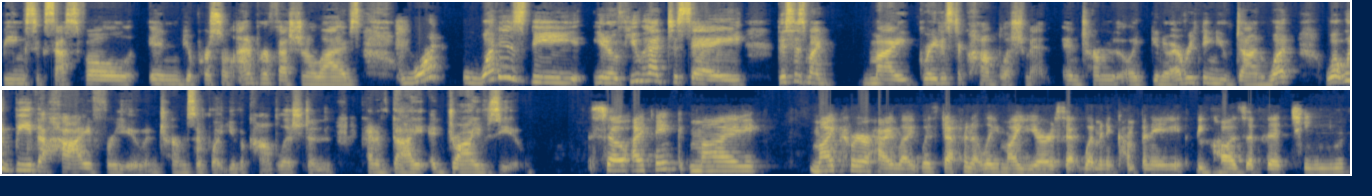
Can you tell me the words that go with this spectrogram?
being successful in your personal and professional lives. What what is the you know if you had to say this is my my greatest accomplishment in terms like you know everything you've done what what would be the high for you in terms of what you've accomplished and kind of guide drives you so I think my my career highlight was definitely my years at Women and Company because of the team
